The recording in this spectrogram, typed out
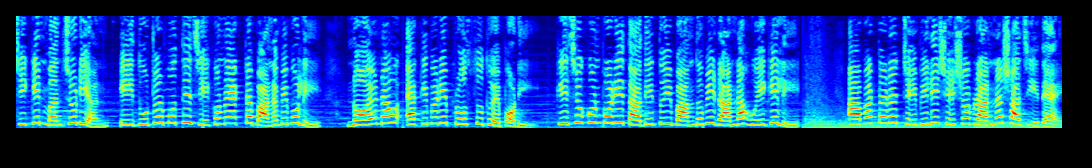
চিকেন মাঞ্চুরিয়ান, এই দুটোর মধ্যে যে কোনো একটা বানাবে বলে নয়নাও একেবারে প্রস্তুত হয়ে পড়ে। কিছুক্ষণ পরে তাদের দুই বান্ধবীর রান্না হয়ে গেলে আবার তারা টেবিলে সেসব রান্না সাজিয়ে দেয়।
